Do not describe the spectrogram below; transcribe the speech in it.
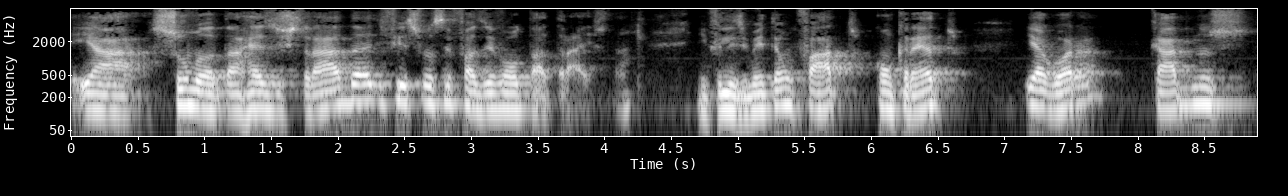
e a súmula está registrada, é difícil você fazer voltar atrás. Né? Infelizmente é um fato concreto e agora cabe-nos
